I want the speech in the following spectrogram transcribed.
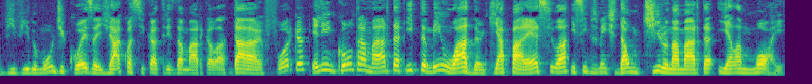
vivido um monte de coisa, já com a cicatriz da marca lá da forca, ele encontra a Marta e também o Adam, que aparece lá e simplesmente dá um tiro na Marta e ela morre.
